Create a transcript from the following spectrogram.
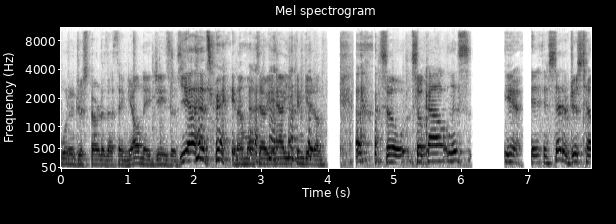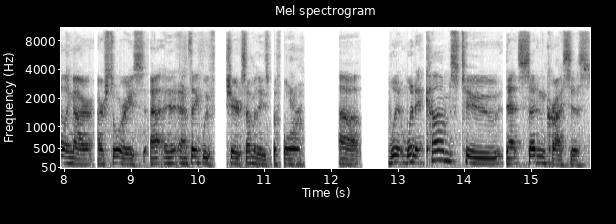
Would have just started that thing. Y'all need Jesus. yeah, that's right. and I'm gonna tell you how you can get them. So, so Kyle, let's you know, instead of just telling our our stories, uh, and I think we've shared some of these before. Uh, when when it comes to that sudden crisis,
